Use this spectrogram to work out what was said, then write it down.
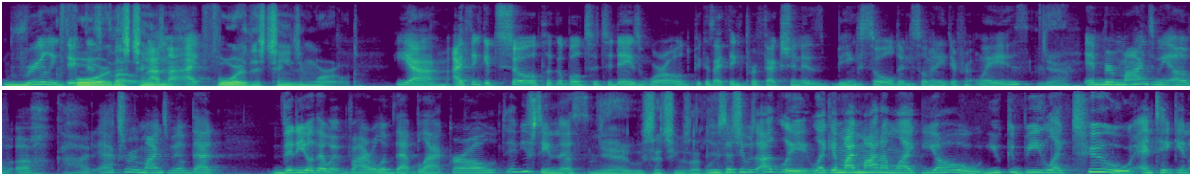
really dig for this this changing not. I, for this changing world. Yeah, I think it's so applicable to today's world because I think perfection is being sold in so many different ways. Yeah. It reminds me of oh god, it actually reminds me of that video that went viral of that black girl. Have you seen this? Yeah. Who said she was ugly? Who said she was ugly? Like in my mind, I'm like, yo, you could be like two and take in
